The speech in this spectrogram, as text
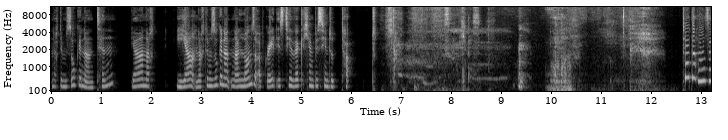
Nach dem sogenannten... Ja, nach... Ja, nach dem sogenannten Alonso-Upgrade ist hier wirklich ein bisschen total... Das. Tote Hose.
